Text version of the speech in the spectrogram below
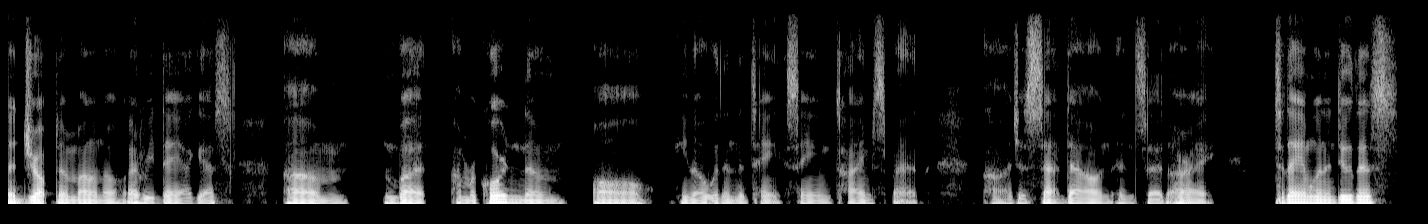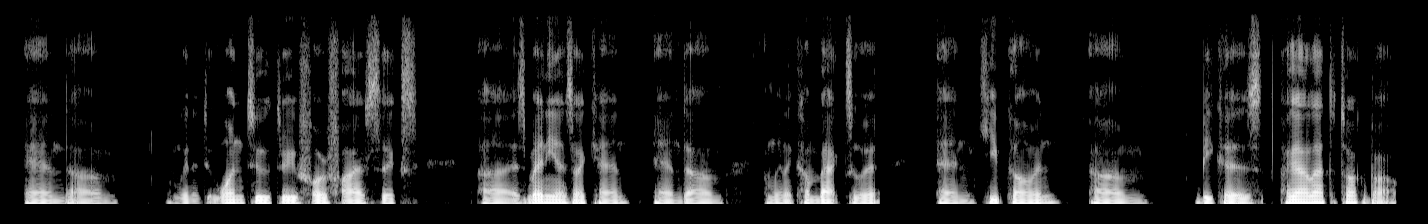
to drop them, I don't know, every day, I guess. Um, but I'm recording them all, you know, within the ta- same time span uh, just sat down and said, all right, today I'm going to do this. And um, I'm going to do one, two, three, four, five, six, uh, as many as I can. And um, I'm going to come back to it and keep going um, because I got a lot to talk about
